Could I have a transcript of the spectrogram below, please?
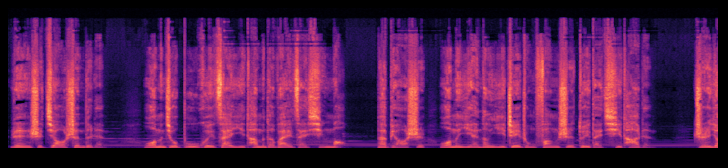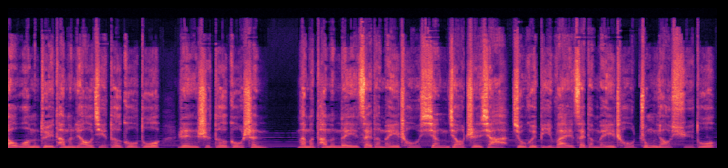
认识较深的人，我们就不会在意他们的外在形貌，那表示我们也能以这种方式对待其他人。只要我们对他们了解得够多，认识得够深，那么他们内在的美丑相较之下就会比外在的美丑重要许多。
